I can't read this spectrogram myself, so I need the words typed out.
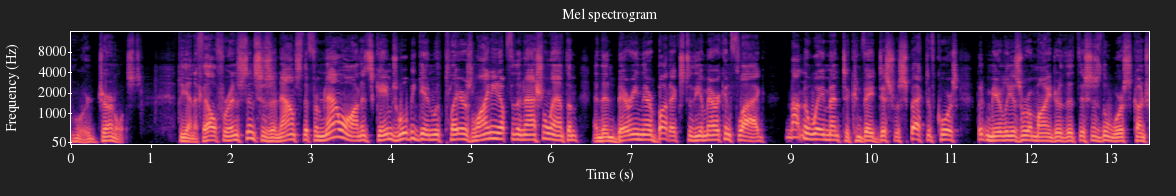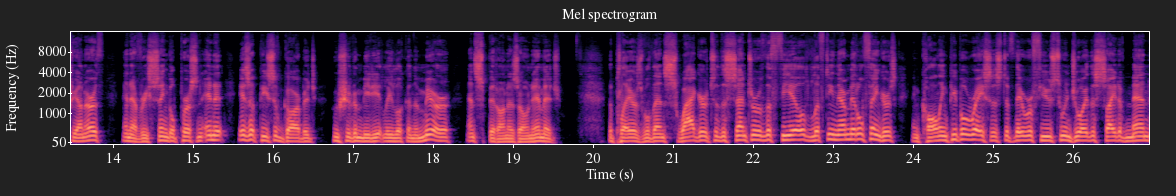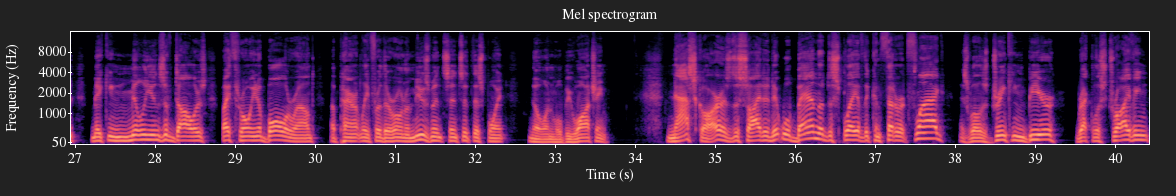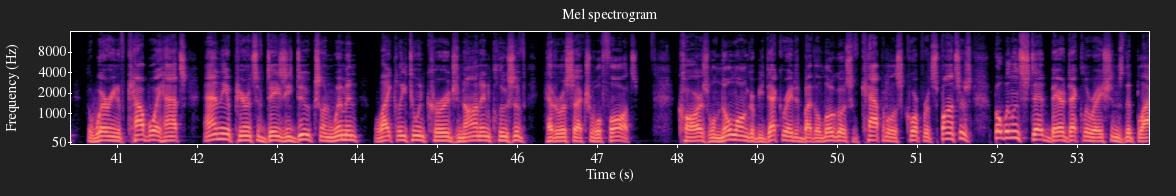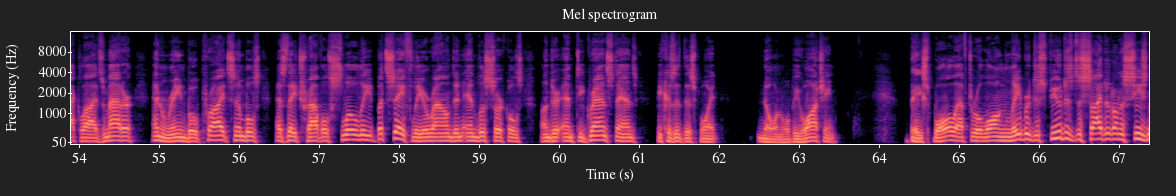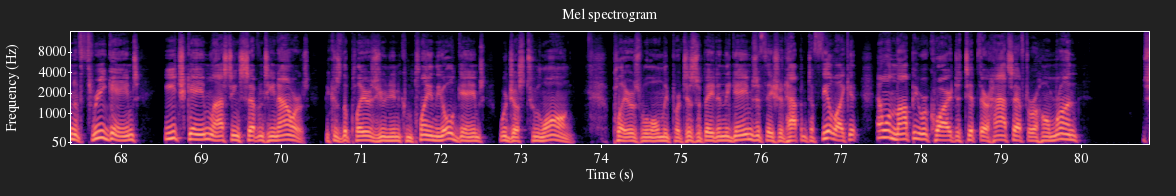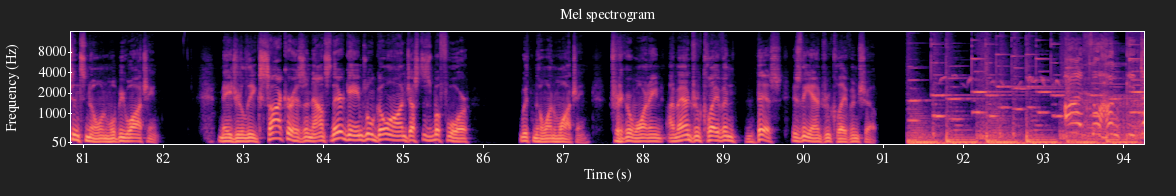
who are journalists. The NFL, for instance, has announced that from now on, its games will begin with players lining up for the national anthem and then burying their buttocks to the American flag, not in a way meant to convey disrespect, of course, but merely as a reminder that this is the worst country on earth and every single person in it is a piece of garbage who should immediately look in the mirror and spit on his own image. The players will then swagger to the center of the field, lifting their middle fingers and calling people racist if they refuse to enjoy the sight of men making millions of dollars by throwing a ball around, apparently for their own amusement, since at this point, no one will be watching. NASCAR has decided it will ban the display of the Confederate flag, as well as drinking beer, reckless driving, the wearing of cowboy hats, and the appearance of Daisy Dukes on women likely to encourage non inclusive heterosexual thoughts. Cars will no longer be decorated by the logos of capitalist corporate sponsors, but will instead bear declarations that Black Lives Matter and rainbow pride symbols as they travel slowly but safely around in endless circles under empty grandstands, because at this point, no one will be watching. Baseball, after a long labor dispute, has decided on a season of three games, each game lasting 17 hours, because the Players Union complained the old games were just too long. Players will only participate in the games if they should happen to feel like it and will not be required to tip their hats after a home run, since no one will be watching. Major League Soccer has announced their games will go on just as before, with no one watching. Trigger warning I'm Andrew Klavan. This is The Andrew Klavan Show. I feel hunky.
